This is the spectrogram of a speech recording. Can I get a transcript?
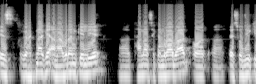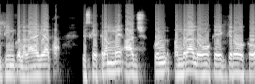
इस घटना के अनावरण के लिए थाना सिकंदराबाद और एसओजी की टीम को लगाया गया था, जिसके क्रम में आज कुल पंद्रह लोगों के एक गिरोह को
